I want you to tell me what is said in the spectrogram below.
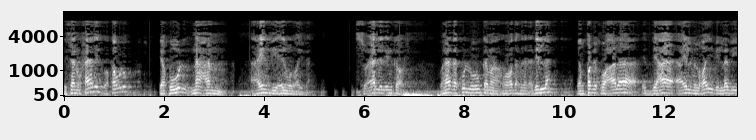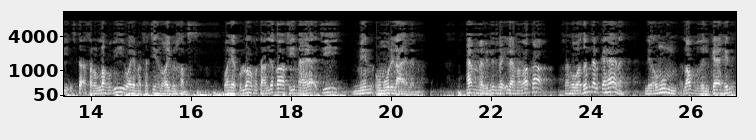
لسان حاله وقوله يقول نعم عندي علم الغيب. السؤال للإنكار. وهذا كله كما هو واضح من الأدلة ينطبق على ادعاء علم الغيب الذي استأثر الله به وهي مفاتيح الغيب الخمس. وهي كلها متعلقة فيما يأتي من أمور العالم. أما بالنسبة إلى ما وقع فهو ضمن الكهانة لعموم لفظ الكاهن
